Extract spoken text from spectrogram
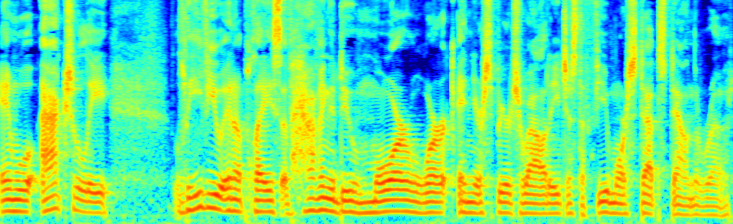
and will actually leave you in a place of having to do more work in your spirituality just a few more steps down the road.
